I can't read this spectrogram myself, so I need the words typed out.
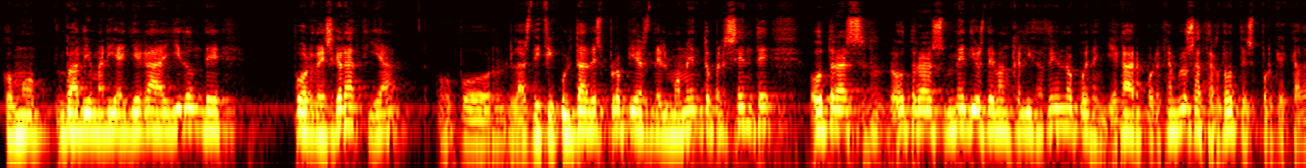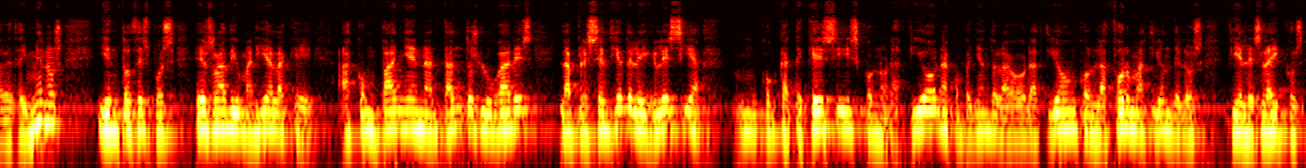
Como Radio María llega allí donde, por desgracia, o por las dificultades propias del momento presente, otras, otros medios de evangelización no pueden llegar, por ejemplo, sacerdotes, porque cada vez hay menos, y entonces pues es Radio María la que acompaña en tantos lugares la presencia de la Iglesia mm, con catequesis, con oración, acompañando la oración, con la formación de los fieles laicos.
